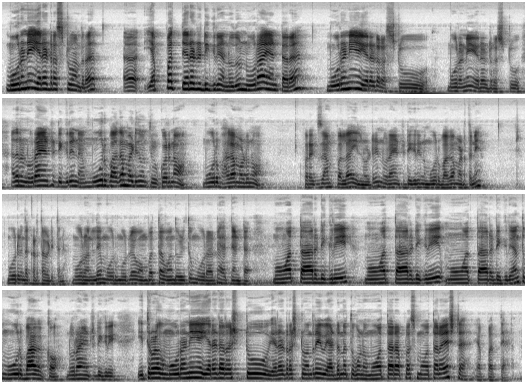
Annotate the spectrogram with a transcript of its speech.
ಮೂರನೇ ಎರಡರಷ್ಟು ಅಂದ್ರೆ ಎಪ್ಪತ್ತೆರಡು ಡಿಗ್ರಿ ಅನ್ನೋದು ನೂರ ಎಂಟರ ಮೂರನೇ ಎರಡರಷ್ಟು ಮೂರನೇ ಎರಡರಷ್ಟು. ಅಂದರೆ ನೂರ ಎಂಟು ಡಿಗ್ರಿನ ಮೂರು ಭಾಗ ಮಾಡಿದ್ವು ಅಂತ ತಿಳ್ಕೊರಿ ನಾವು. ಮೂರು ಭಾಗ ಮಾಡೋಣ ಫಾರ್ ಎಕ್ಸಾಂಪಲ್ ಇಲ್ಲಿ ನೋಡಿರಿ ನೂರ ಎಂಟು ಡಿಗ್ರಿನ ಮೂರು ಭಾಗ ಮಾಡ್ತಾನೆ. ಮೂರರಿಂದ ಕಡ್ತಾ ಹೊಡಿತಾನೆ. ಮೂರು ಒಂದಲೇ ಮೂರು, ಮೂರಲೇ ಒಂಬತ್ತ, ಒಂದು ಉಳಿತು ಮೂರಾರಲೆ ಹದಿನೆಂಟು. ಮೂವತ್ತಾರು ಡಿಗ್ರಿ ಮೂವತ್ತಾರು ಡಿಗ್ರಿ ಮೂವತ್ತಾರು ಡಿಗ್ರಿ ಅಂತ ಮೂರು ಭಾಗ ಅಕ್ಕವು ನೂರ ಎಂಟು ಡಿಗ್ರಿ. ಇದ್ರೊಳಗೆ ಮೂರನೇ, ಎರಡರಷ್ಟು ಎರಡರಷ್ಟು ಅಂದರೆ ಇವು ಎರಡನ್ನ ತೊಗೊಂಡು ಮೂವತ್ತಾರು ಪ್ಲಸ್ ಮೂವತ್ತಾರು ಎಷ್ಟು? ಎಪ್ಪತ್ತೆರಡು.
